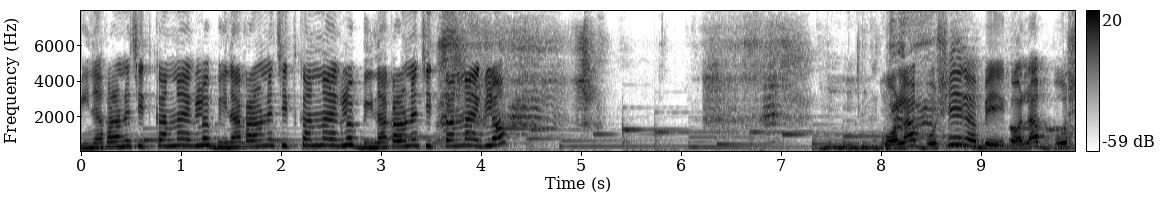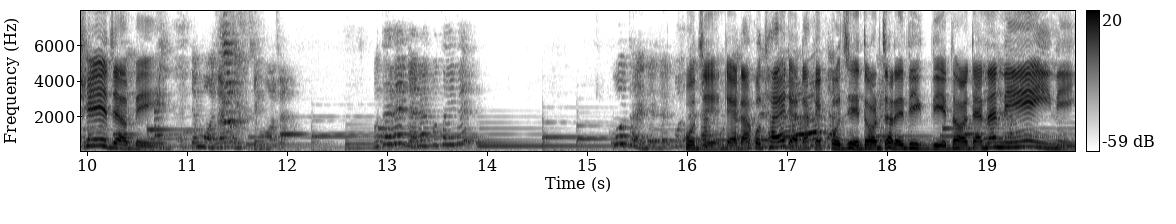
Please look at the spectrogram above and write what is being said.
বিনা কারণে চিৎকার না এগুলো বিনা কারণে চিৎকার না এগুলো বিনা কারণে চিৎকার না এগুলো। গলা বসে যাবে গলা বসে যাবে। মজা করছে, খোঁজে। ড্যাডা কোথায়? ড্যাডাকে খোঁজে। দরজার দিক দিয়ে। ধর ড্যাডা নেই নেই।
